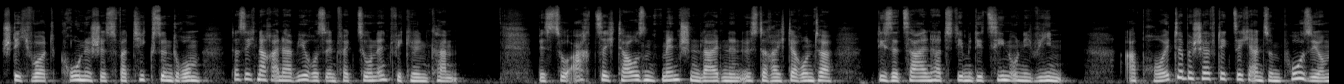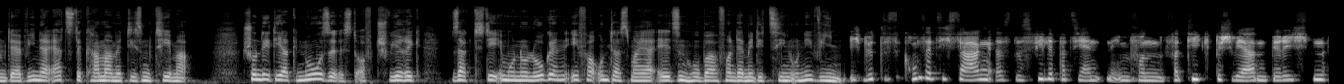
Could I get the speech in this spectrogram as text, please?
Stichwort chronisches Fatigue-Syndrom, das sich nach einer Virusinfektion entwickeln kann. Bis zu 80.000 Menschen leiden in Österreich darunter. Diese Zahlen hat die Medizin-Uni Wien. Ab heute beschäftigt sich ein Symposium der Wiener Ärztekammer mit diesem Thema. Schon die Diagnose ist oft schwierig, sagt die Immunologin Eva Untersmeier-Elsenhuber von der Medizin-Uni Wien. Ich würde grundsätzlich sagen, dass, dass viele Patienten eben von Fatigue-Beschwerden berichten.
